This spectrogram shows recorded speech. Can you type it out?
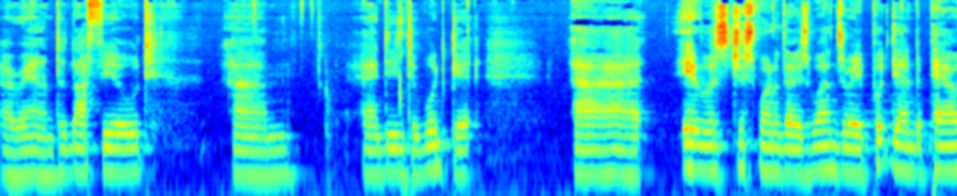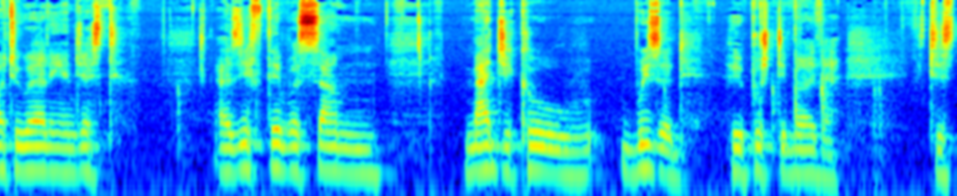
around Luffield um, and into Woodcote. Uh, it was just one of those ones where he put down the power too early and just as if there was some magical wizard who pushed him over. Just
